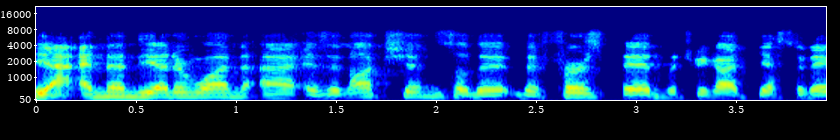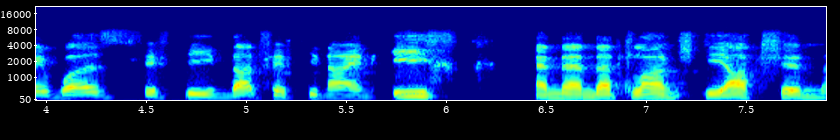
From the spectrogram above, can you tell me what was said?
yeah, and then the other one uh, is an auction. So the, the first bid, which we got yesterday, was 15.59 ETH. And then that launched the auction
